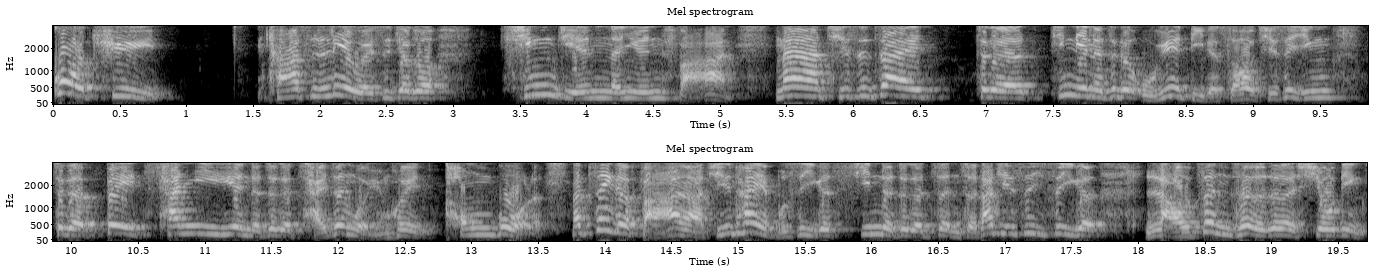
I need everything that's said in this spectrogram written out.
过去它是列为是叫做。清洁能源法案，那其实在这个今年的这个五月底的时候，其实已经这个被参议院的这个财政委员会通过了。那这个法案啊，其实它也不是一个新的这个政策，它其实是一个老政策的这个修订。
